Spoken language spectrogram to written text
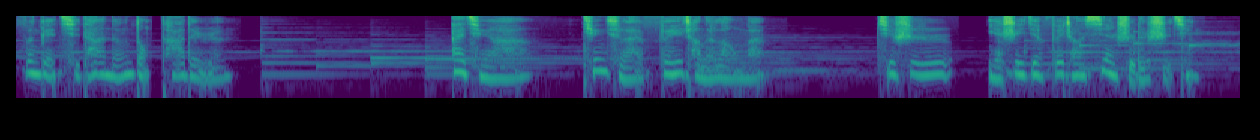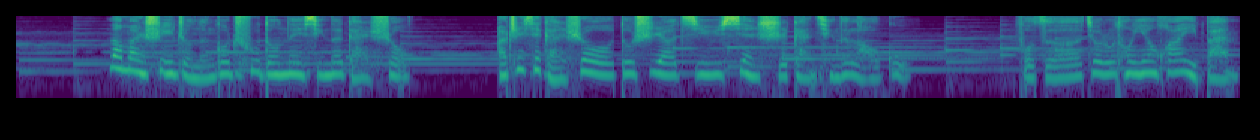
分给其他能懂他的人。爱情啊，听起来非常的浪漫，其实也是一件非常现实的事情。浪漫是一种能够触动内心的感受。而这些感受都是要基于现实感情的牢固，否则就如同烟花一般，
